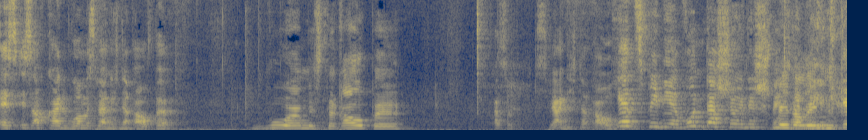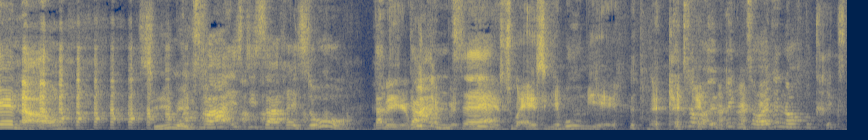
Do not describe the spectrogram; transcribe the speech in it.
Es ist auch kein Wurm, es wäre eigentlich eine Raupe. Wurm ist eine Raupe. Also, es wäre eigentlich eine Raupe. Jetzt bin ihr wunderschöne Schmetterling. Schmetterling. Genau. Sie Und nicht. zwar ist die Sache so, das Ganze... so hässliche Mumie. kriegst aber übrigens heute noch, du kriegst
